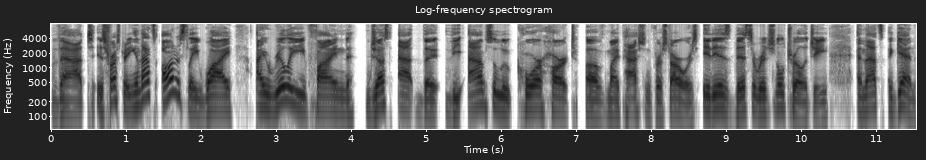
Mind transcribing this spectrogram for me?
that is frustrating, and that's honestly why I really find just at the the absolute core heart of my passion for Star Wars, it is this original trilogy, and that's again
